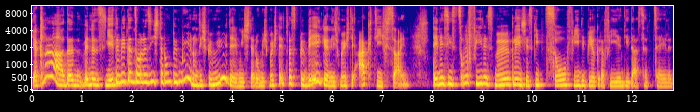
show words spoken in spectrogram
Ja klar, denn wenn es jeder will, dann soll er sich darum bemühen und ich bemühe mich darum. Ich möchte etwas bewegen, ich möchte aktiv sein. Denn es ist so vieles möglich, es gibt so viele Biografien, die das erzählen.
